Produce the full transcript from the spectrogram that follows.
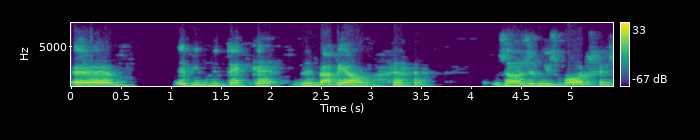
uh, a Biblioteca de Babel. Jorge Luís Borges,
